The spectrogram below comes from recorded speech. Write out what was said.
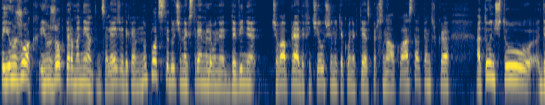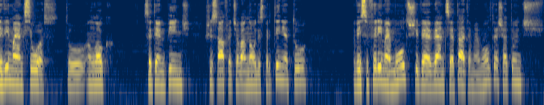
E un joc, e un joc permanent, înțelegi? Adică nu poți să te duci în extremele unde devine ceva prea dificil și nu te conectezi personal cu asta, pentru că atunci tu devii mai anxios. Tu, în loc să te împingi și să afli ceva nou despre tine, tu vei suferi mai mult și vei avea anxietate mai multă și atunci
